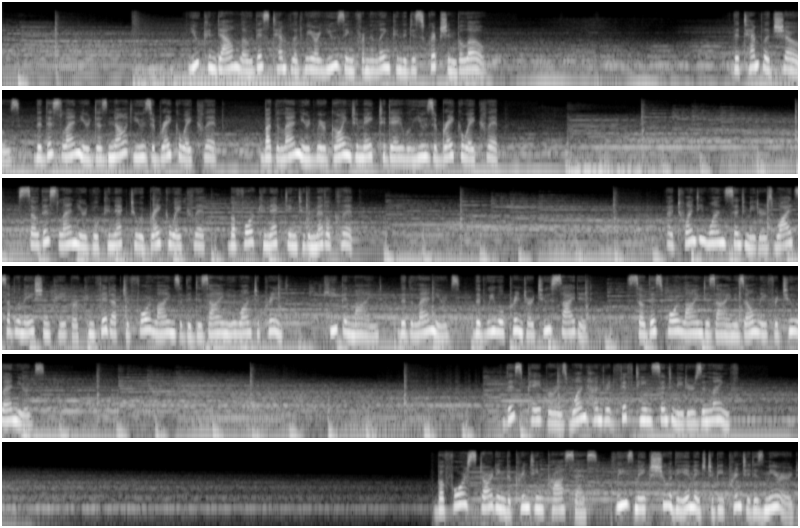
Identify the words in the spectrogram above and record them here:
You can download this template we are using from the link in the description below. The template shows that this lanyard does not use a breakaway clip. But the lanyard we're going to make today will use a breakaway clip. So this lanyard will connect to a breakaway clip before connecting to the metal clip. A 21 cm wide sublimation paper can fit up to 4 lines of the design you want to print. Keep in mind that the lanyards that we will print are two-sided. So this 4-line design is only for two lanyards. This paper is 115 centimeters in length. Before starting the printing process, please make sure the image to be printed is mirrored.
